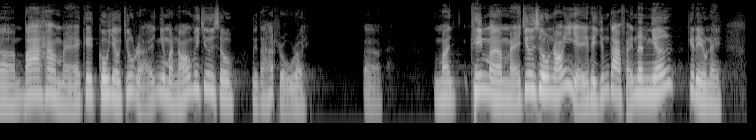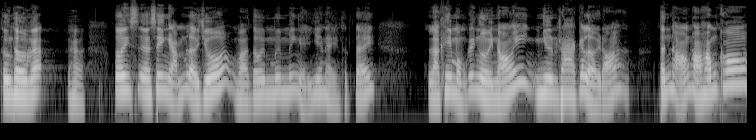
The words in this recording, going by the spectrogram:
uh, ba ha mẹ cái cô dâu chú rể nhưng mà nói với Chúa Giêsu người ta hết rượu rồi. Uh, mà khi mà mẹ Chúa Giêsu nói như vậy thì chúng ta phải nên nhớ cái điều này. Thường thường á ờ, tôi suy ngẫm lời Chúa và tôi mới, mới nghĩ như thế này thực tế là khi một cái người nói như ra cái lời đó thỉnh thoảng họ không có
